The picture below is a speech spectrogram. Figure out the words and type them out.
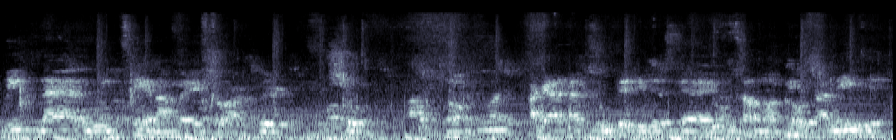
week nine, and week 10, I made sure I cleared for sure. So I gotta have 250 this game. I'm telling my coach I need it.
